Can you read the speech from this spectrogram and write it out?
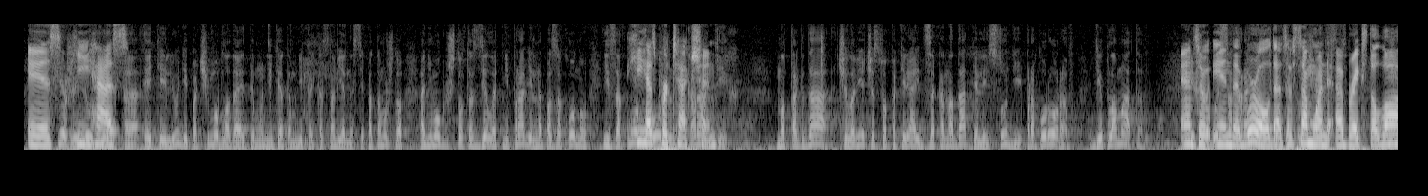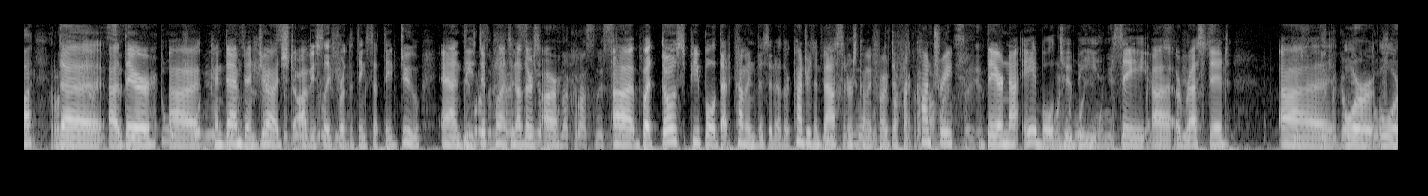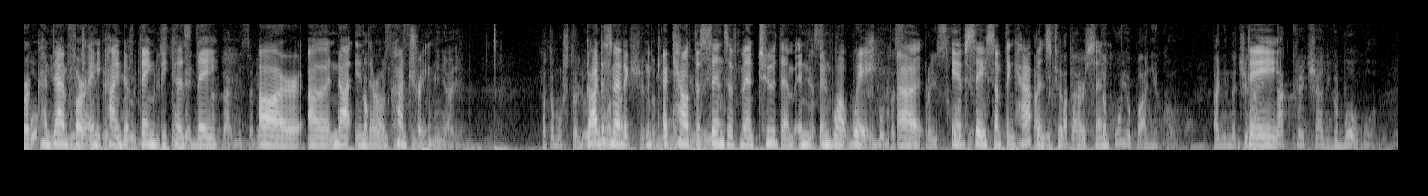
is he has э, эти люди почему обладают иммунитетом неприкосновенности? Потому что они могут что-то сделать неправильно по закону, и закон he has protection. их. Но тогда человечество потеряет законодателей, судей, прокуроров, дипломатов. And so, in the world, as if someone uh, breaks the law, the uh, they're uh, condemned and judged, obviously, for the things that they do. And these diplomats and others are, uh, but those people that come and visit other countries, ambassadors coming from a different country, they are not able to be, say, uh, arrested. Uh, or or condemned for any kind of thing because they are uh, not in their own country. God does not account the sins of men to them. In, in what way? Uh, if, say, something happens to a person, they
